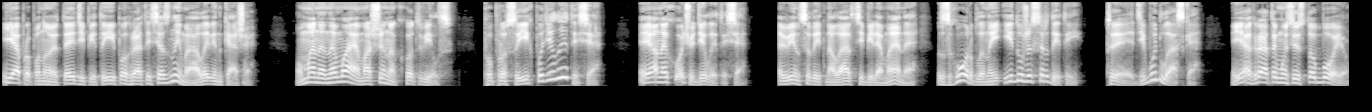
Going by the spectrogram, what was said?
Я пропоную Теді піти і погратися з ними, але він каже: У мене немає машинок Hot Wheels. Попроси їх поділитися. Я не хочу ділитися. Він сидить на лавці біля мене, згорблений і дуже сердитий. Теді, будь ласка, я гратимусь із тобою,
